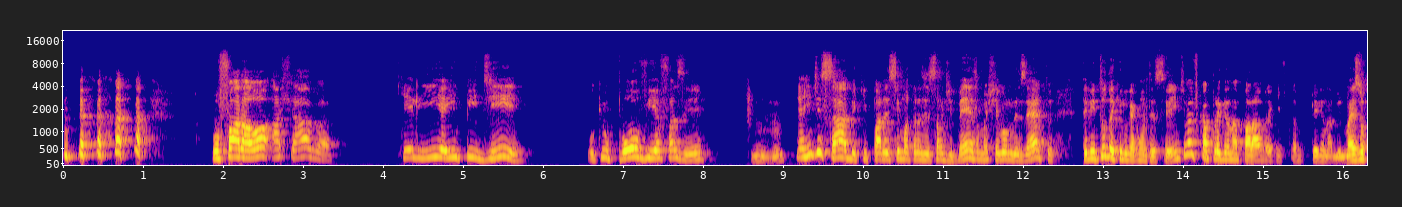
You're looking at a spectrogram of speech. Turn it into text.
o faraó achava que ele ia impedir o que o povo ia fazer. Uhum. E a gente sabe que parecia uma transição de bênção, mas chegou no deserto, teve tudo aquilo que aconteceu. A gente vai ficar pregando a palavra aqui, ficar pegando a Bíblia. Mas o,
